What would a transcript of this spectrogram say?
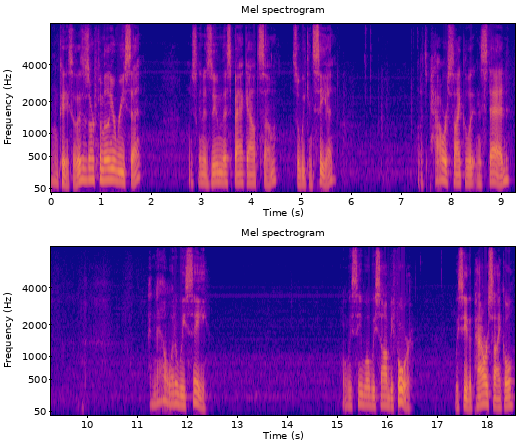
Okay, so this is our familiar reset. I'm just gonna zoom this back out some so we can see it. Let's power cycle it instead. And now what do we see? Well, we see what we saw before. We see the power cycle,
